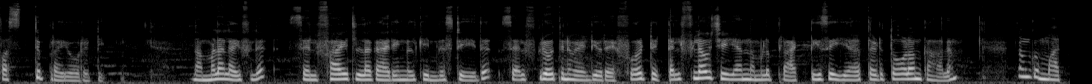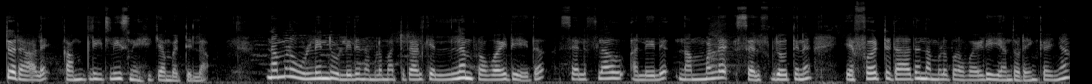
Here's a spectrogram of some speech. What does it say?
ഫസ്റ്റ് പ്രയോറിറ്റി നമ്മളെ ലൈഫിൽ സെൽഫായിട്ടുള്ള കാര്യങ്ങൾക്ക് ഇൻവെസ്റ്റ് ചെയ്ത് സെൽഫ് ഗ്രോത്തിന് വേണ്ടി ഒരു എഫേർട്ട് സെൽഫ് ലവ് ചെയ്യാൻ നമ്മൾ പ്രാക്ടീസ് ചെയ്യാത്തിടത്തോളം കാലം നമുക്ക് മറ്റൊരാളെ കംപ്ലീറ്റ്ലി സ്നേഹിക്കാൻ പറ്റില്ല. നമ്മൾ ഉള്ളിന്റെ ഉള്ളിൽ നമ്മൾ മറ്റൊരാൾക്ക് എല്ലാം പ്രൊവൈഡ് ചെയ്ത് സെൽഫ് ലവ് അല്ലെങ്കിൽ നമ്മളെ സെൽഫ് ഗ്രോത്തിന് എഫേർട്ട് ഇടാതെ നമ്മൾ പ്രൊവൈഡ് ചെയ്യാൻ തുടങ്ങിക്കഴിഞ്ഞാൽ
